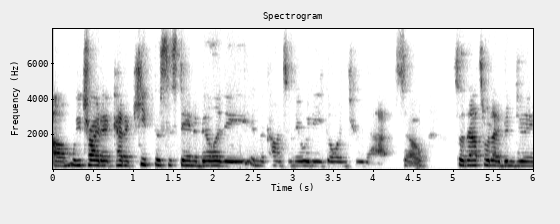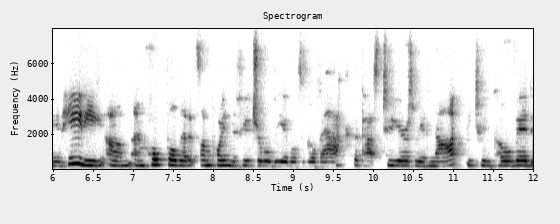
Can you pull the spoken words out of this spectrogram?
um, we try to kind of keep the sustainability and the continuity going through that. So, so that's what I've been doing in Haiti. Um, I'm hopeful that at some point in the future we'll be able to go back. The past two years we have not between COVID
